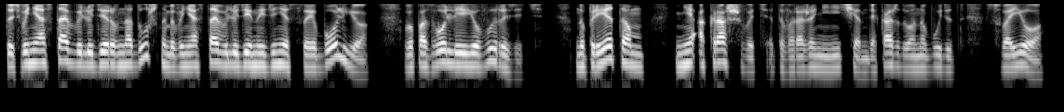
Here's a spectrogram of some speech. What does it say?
То есть вы не оставили людей равнодушными, вы не оставили людей наедине с своей болью, вы позволили ее выразить но при этом не окрашивать это выражение ничем. Для каждого оно будет свое.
